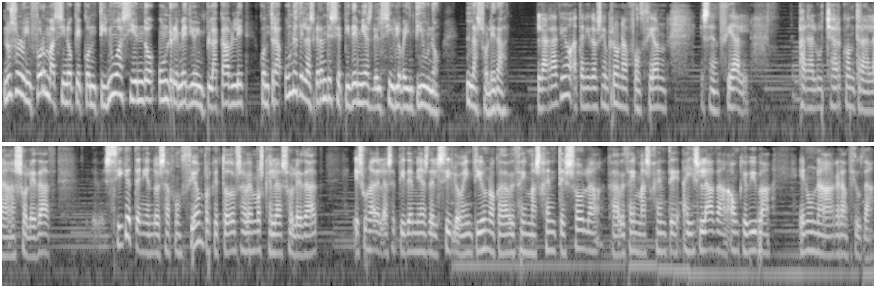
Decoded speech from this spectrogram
no solo informa, sino que continúa siendo un remedio implacable contra una de las grandes epidemias del siglo XXI, la soledad. La radio ha tenido siempre una función esencial para luchar contra la soledad. Sigue teniendo esa función porque todos sabemos que la soledad es una de las epidemias del siglo XXI. Cada vez hay más gente sola, cada vez hay más gente aislada, aunque viva en una gran ciudad.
